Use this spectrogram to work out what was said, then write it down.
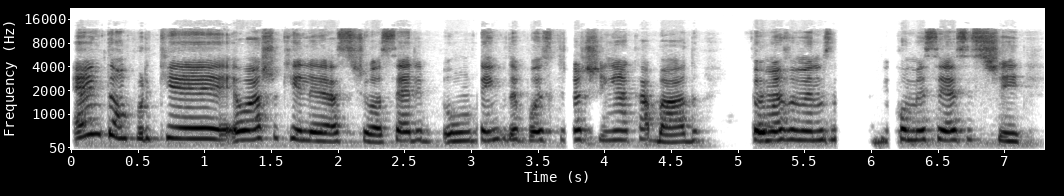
É, então, porque eu acho que ele assistiu a série um tempo depois que já tinha acabado. Foi mais ou menos que comecei a assistir.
